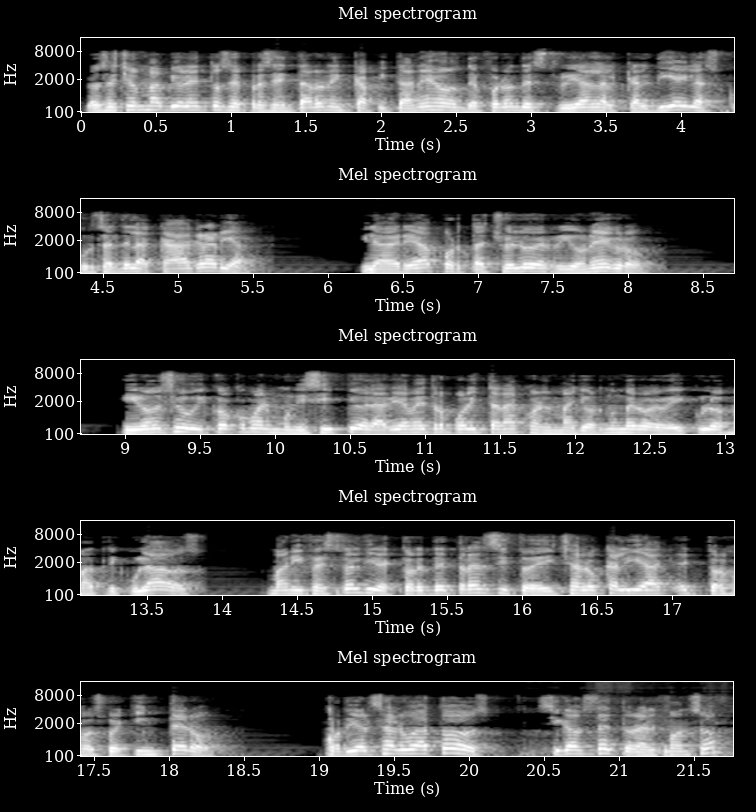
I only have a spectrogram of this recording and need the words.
Los hechos más violentos se presentaron en Capitanejo, donde fueron destruidas la alcaldía y la sucursal de la Caja Agraria, y la vereda Portachuelo de Río Negro. Girón se ubicó como el municipio del área metropolitana con el mayor número de vehículos matriculados, manifestó el director de tránsito de dicha localidad, Héctor Josué Quintero. Cordial saludo a todos. Siga usted, don Alfonso.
